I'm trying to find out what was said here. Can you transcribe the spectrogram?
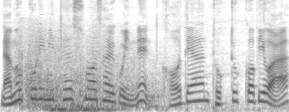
나무 뿌리 밑에 숨어 살고 있는 거대한 독두꺼비와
